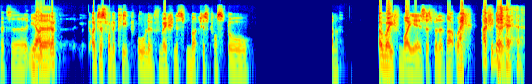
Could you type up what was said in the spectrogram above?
But uh, yeah, Uh, I, I, I just want to keep all information as much as possible kind of away from my ears. Let's put it that way. Actually, no, Yeah,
